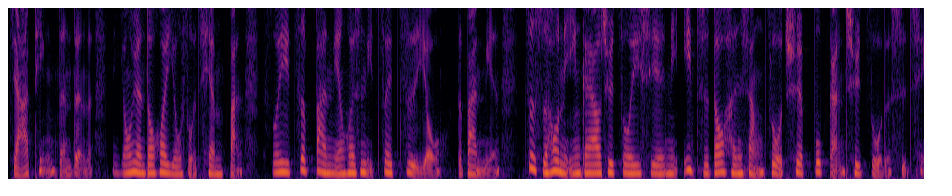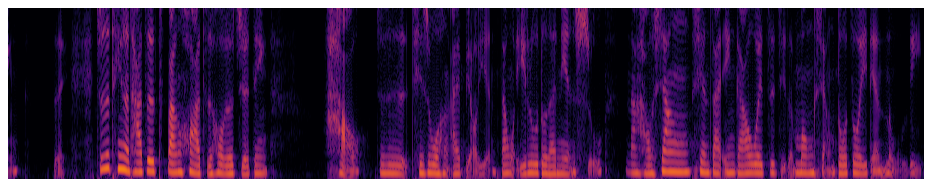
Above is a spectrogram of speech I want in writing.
家庭等等的，你永远都会有所牵绊。所以这半年会是你最自由的半年。这时候你应该要去做一些你一直都很想做却不敢去做的事情。对，就是听了他这番话之后，我就决定，好，就是其实我很爱表演，但我一路都在念书。那好像现在应该要为自己的梦想多做一点努力，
